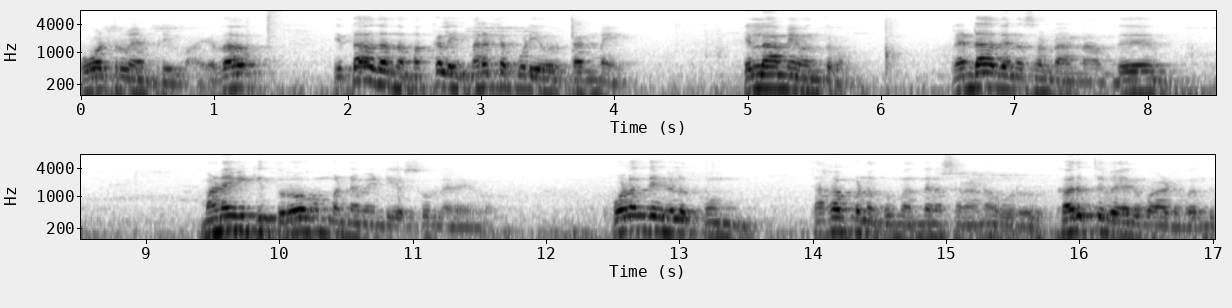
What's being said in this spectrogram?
ஓட்டுருவேன் அப்படிமா ஏதாவது ஏதாவது அந்த மக்களை மிரட்டக்கூடிய ஒரு தன்மை எல்லாமே வந்துடும் ரெண்டாவது என்ன சொல்கிறான்னா வந்து மனைவிக்கு துரோகம் பண்ண வேண்டிய சூழ்நிலைகளும் குழந்தைகளுக்கும் தகப்பனுக்கும் வந்து என்ன சொன்னா ஒரு கருத்து வேறுபாடு வந்து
